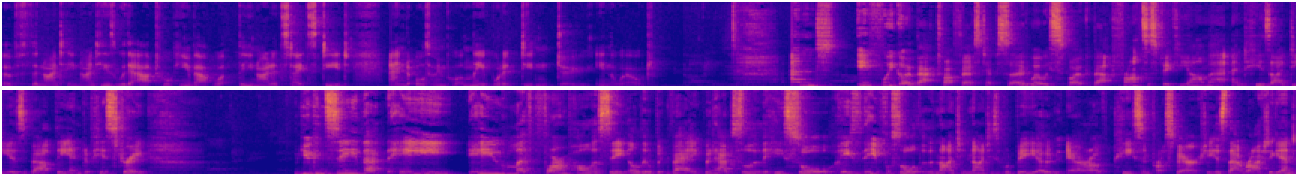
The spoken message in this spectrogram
of the 1990s without talking about what the United States did, and also importantly, what it didn't do in the world. And if we go back to our first episode where we spoke about Francis Fukuyama and his ideas about the end of history, you can see that he he left foreign policy a little bit vague, but absolutely he saw he he foresaw that the 1990s would be an era of peace and prosperity. Is that right again?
